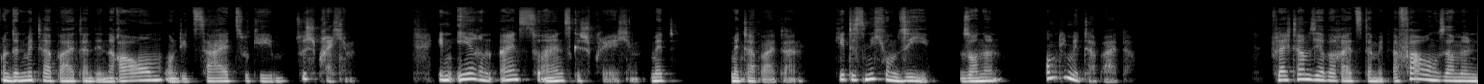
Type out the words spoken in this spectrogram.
und den Mitarbeitern den Raum und die Zeit zu geben, zu sprechen. In ihren 1 zu 1 Gesprächen mit Mitarbeitern geht es nicht um sie, sondern um die Mitarbeiter. Vielleicht haben Sie ja bereits damit Erfahrung sammeln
